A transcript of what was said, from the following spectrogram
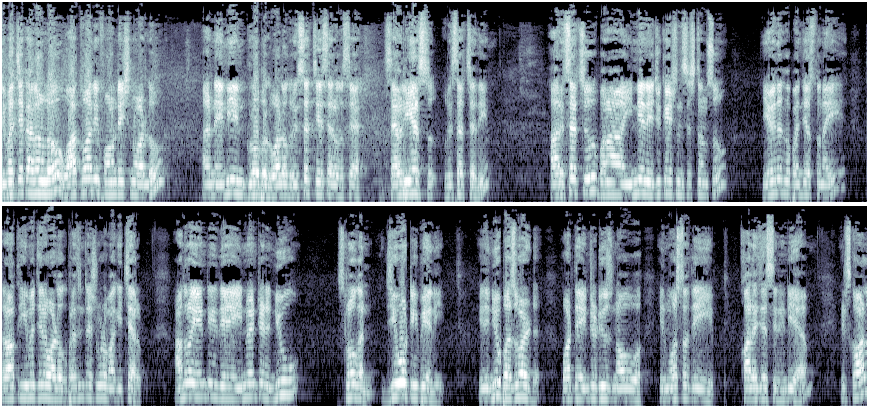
ఈ మధ్య కాలంలో వాద్వాని ఫౌండేషన్ వాళ్ళు అండ్ ఎనీ గ్లోబల్ వాళ్ళు ఒక రీసెర్చ్ చేశారు ఒక సెవెన్ ఇయర్స్ రీసెర్చ్ అది. ఆ రీసెర్చ్ మన ఇండియన్ ఎడ్యుకేషన్ సిస్టమ్స్ ఏ విధంగా పనిచేస్తున్నాయి? తర్వాత ఈ మధ్యన వాళ్ళు ఒక ప్రెజెంటేషన్ కూడా మాకు ఇచ్చారు. అందులో ఏంటి ఇది ఇన్వెంటెడ్ న్యూ స్లోగన్ జిఓటీపీ అని. ఇది new buzzword what they introduce now in most of the colleges in India it's call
